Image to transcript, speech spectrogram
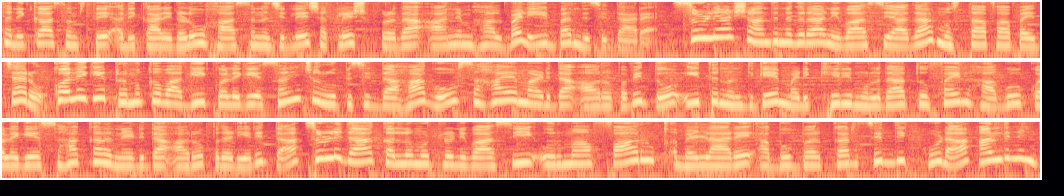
ತನಿಖಾ ಸಂಸ್ಥೆ ಅಧಿಕಾರಿಗಳು ಹಾಸನ ಜಿಲ್ಲೆ ಸಕಲೇಶಪುರದ ಆನೆಮಹಾಲ್ ಬಳಿ ಬಂಧಿಸಿದ್ದಾರೆ. ಸುಳ್ಯ ಶಾಂತಿನಗರ ನಿವಾಸಿಯಾದ ಮುಸ್ತಾಫಾ ಪೈಚಾರು ಕೊಲೆಗೆ ಪ್ರಮುಖವಾಗಿ ಕೊಲೆಗೆ ಸಂಚು ರೂಪಿಸಿದ್ದ ಹಾಗೂ ಸಹಾಯ ಮಾಡಿದ ಆರೋಪವಿದ್ದು, ಈತನೊಂದಿಗೆ ಮಡಿಕೇರಿ ಮೂಲದ ತುಫೈಲ್ ಹಾಗೂ ಕೊಲೆಗೆ ಸಹಕಾರ ನೀಡಿದ ಆರೋಪದಡಿಯಲ್ಲಿದ್ದ ಸುಳ್ಳಿದ ಕಲ್ಲುಮುಟ್ಲು ನಿವಾಸಿ ಉರ್ಮಾ ಫಾರೂಕ್ ಬೆಳ್ಳಾರೆ ಅಬೂಬರ್ಕರ್ ಸಿದ್ದಿಕ್ ಕೂಡ ಅಂದಿನಿಂದ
